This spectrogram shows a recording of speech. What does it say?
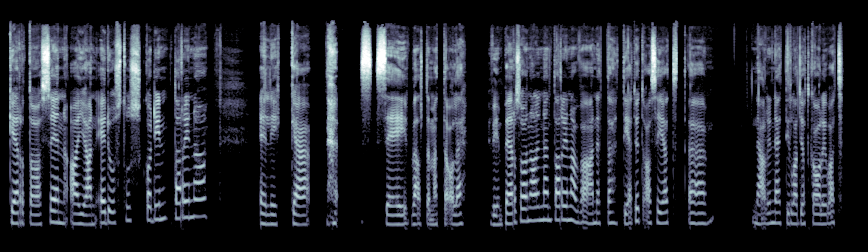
kertoa sen ajan edustuskodin tarinaa, eli se ei välttämättä ole hyvin persoonallinen tarina, vaan että tietyt asiat nämä oli ne tilat, jotka olivat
